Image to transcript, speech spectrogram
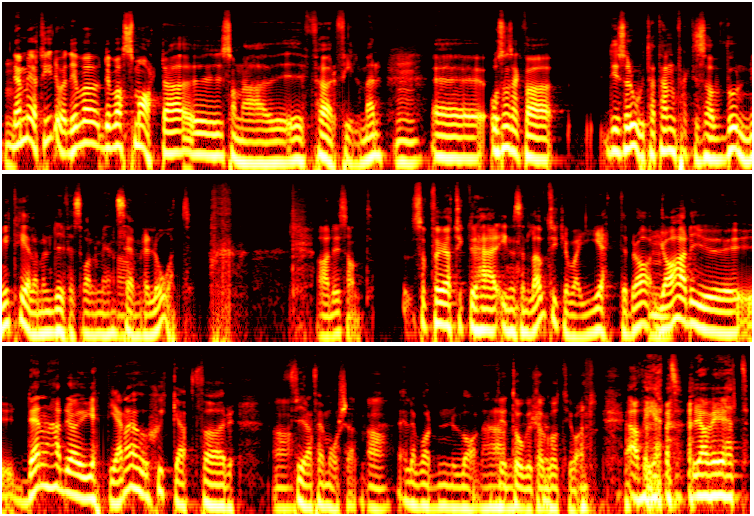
Mm. Nej men jag tyckte det var, det var, det var smarta eh, sådana eh, förfilmer. Mm. Eh, och som sagt var, det är så roligt att han faktiskt har vunnit hela Melodifestivalen med en Ja. sämre låt. Ja det är sant. Så för jag tyckte det här Innocent Love tyckte jag var jättebra. Mm. Jag hade ju, den hade jag ju jättegärna skickat för Ja. fyra fem år sedan. Ja. Eller vad det nu var när Det han... tåget har gått Johan. Jag vet, jag vet.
